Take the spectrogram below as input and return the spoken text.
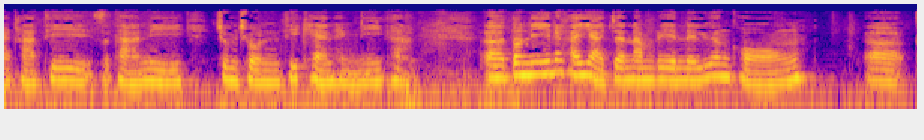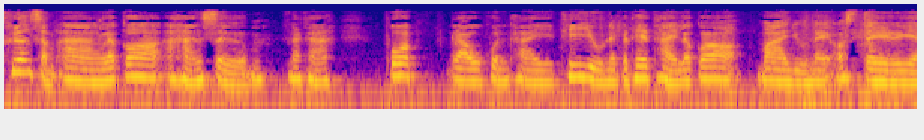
นะคะ ที่สถานีชุมชนที่แคนแห่งนี้ค่ะเอ่อตอนนี้นะคะอยากจะนำเรียนในเรื่องของเอ่อเครื่องสำอางแล้วก็อาหารเสริมนะคะ พวกเราคนไทยที่อยู่ในประเทศไทยแล้วก็มาอยู่ในออสเตรเลีย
